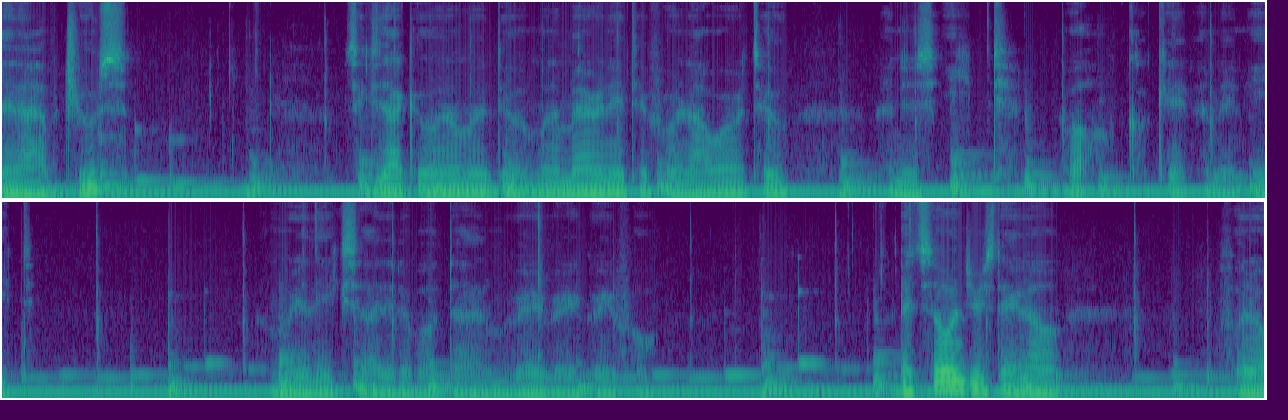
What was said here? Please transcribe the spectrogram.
And I have juice. It's exactly what I'm gonna do. I'm gonna marinate it for an hour or two and just eat. Well, cook it really excited about that. I'm very, very grateful. It's so interesting how for the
